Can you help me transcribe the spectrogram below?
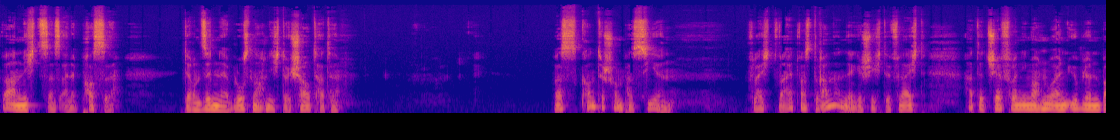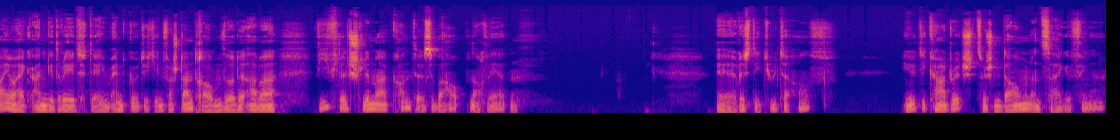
waren nichts als eine Posse, deren Sinn er bloß noch nicht durchschaut hatte. Was konnte schon passieren? Vielleicht war etwas dran an der Geschichte, vielleicht hatte Jeffrin ihm auch nur einen üblen Biohack angedreht, der ihm endgültig den Verstand rauben würde, aber wie viel schlimmer konnte es überhaupt noch werden? Er riss die Tüte auf, hielt die Cartridge zwischen Daumen und Zeigefinger,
